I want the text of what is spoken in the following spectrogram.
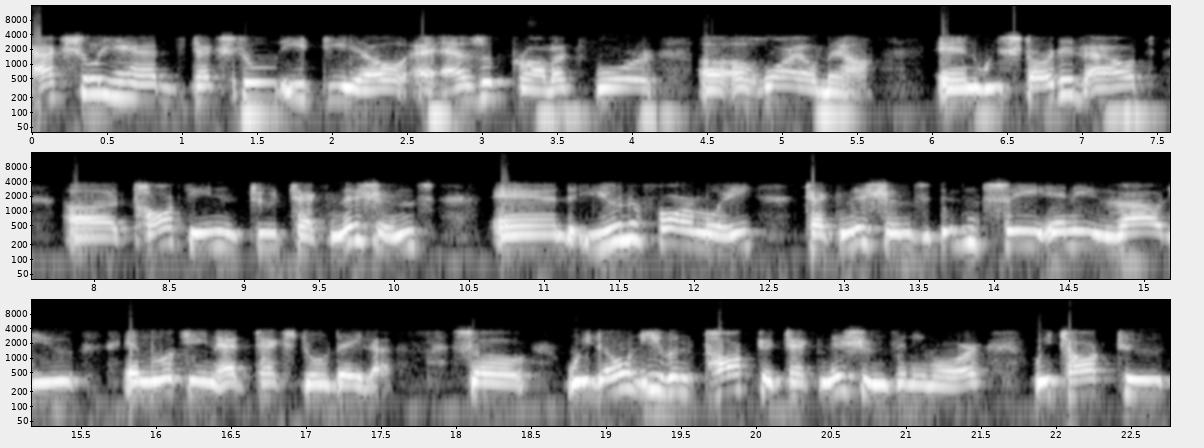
actually had textual ETL as a product for uh, a while now, and we started out uh, talking to technicians and uniformly, technicians didn't see any value in looking at textual data. So we don't even talk to technicians anymore. We talk to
